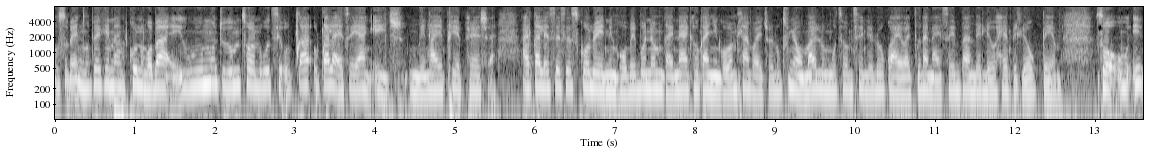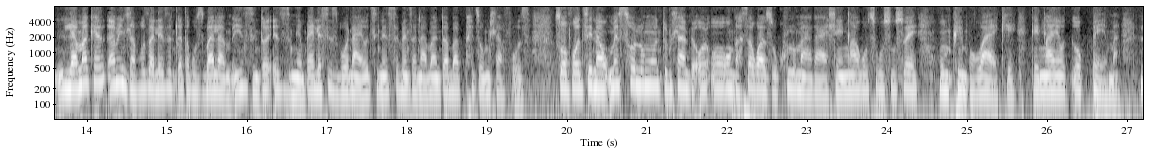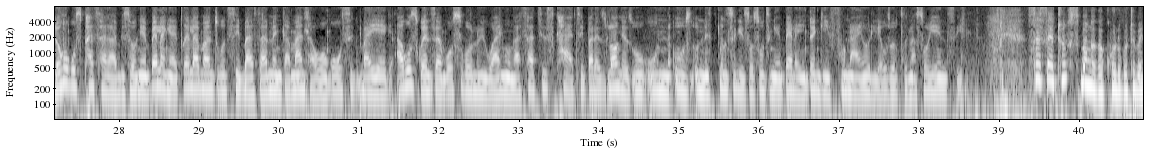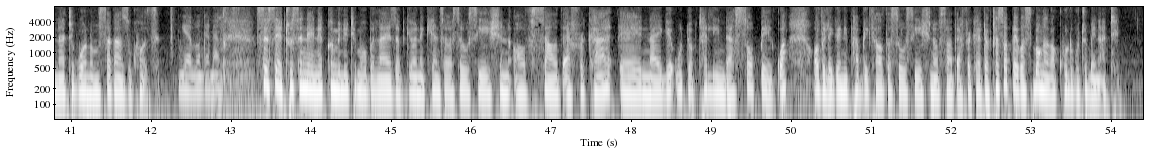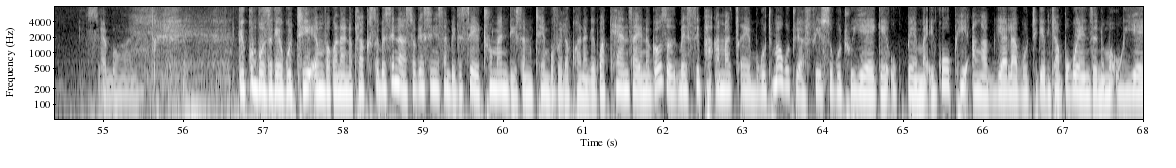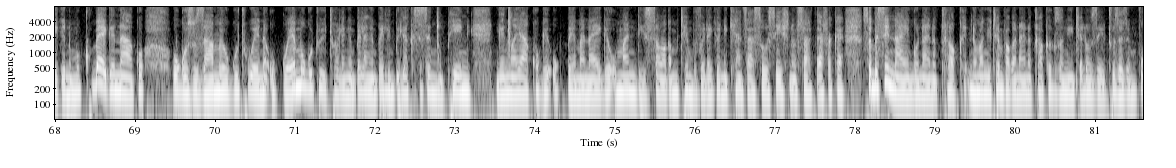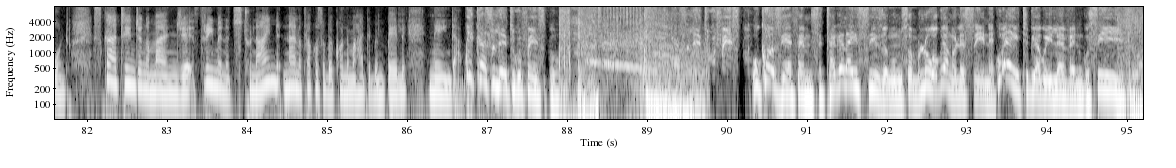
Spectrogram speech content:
Usube engcuphekeni kakhulu ngoba umuntu uyumthola ukuthi uqa- uqala at a young age ngenxa ye peer pressure. Aqale sesesikolweni ngoba ebone umngane yakhe okanye ngoba mhlawumbe wayithola ukuthunywa umalume ukuthi omthengele okwayo wagcina naye seyibambe leyo habit leyo kubhema so lama imidlavuza lezi qeda kuzibala izinto ezingempela esizibonayo thina esisebenza nabantu abaphethe umdlavuza. So for thina mesithola umuntu o- ongasakwazi ukukhuluma kahle ngenxa ukuthi kususwe umphimbo wakhe ngenxa yo- yokubhema. Lokho kusiphatha kabi. So ngempela ngiyacela abantu ukuthi bazame ngamandla wonke ukuthi bayeke akuzikwenza ngosuku oluyi-one kungathatha isikhathi but as long as unesiqinisekiso sokuthi ngempela yinto engiyifunayo le uzogcina soyenzile sesethu sibonga kakhulu ukuthi ube nathi kuwona umsakazi ukhozi ngiyabonga nami sesethu senene community mobilizer kuyona cancer association of south africa eh naye ke udr. Linda sobhekwa ovele kuyona i-public health association of south africa. Dr. Sobhekwa sibonga kakhulu ukuthi ube nathi siyabonga ngikhumbuze ke ukuthi emva kwa-9 o'clock sobe sinaso ke esinye sambili sethu mandisa mthembu vela khona ke kwa-cancer yena kuzobe sipha amacebo ukuthi uma ukuthi uyafisa ukuthi uyeke ukubhema ikuphi angakuyala ukuthi ke mhlawumbe ukwenze noma ukuyeke noma uqhubeke nakho ukuze uzame ukuthi wena ugweme ukuthi uyithole ngempela ngempela impilo yakhe sisengcupheni ngenxa yakho ke ukubhema naye ke umandisa wakamthembu vela kuyona i-cancer association of south africa. Sobe sinaye ngo-9 o'clock noma ngithi emva kwa-9 o'clock kuzona iy'nhlelo zethu zezemfundo. Isikhathi njengamanje 3 minutes to 9 9 o'clock uzobe khona mahade bempele ney'ndaba ikhasi lethu lethu kufacebook. Ukhozi FM sithakela isizwe ngomsombuluko kuya ngolesine ku8 kuya ku11 kusihlwa.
